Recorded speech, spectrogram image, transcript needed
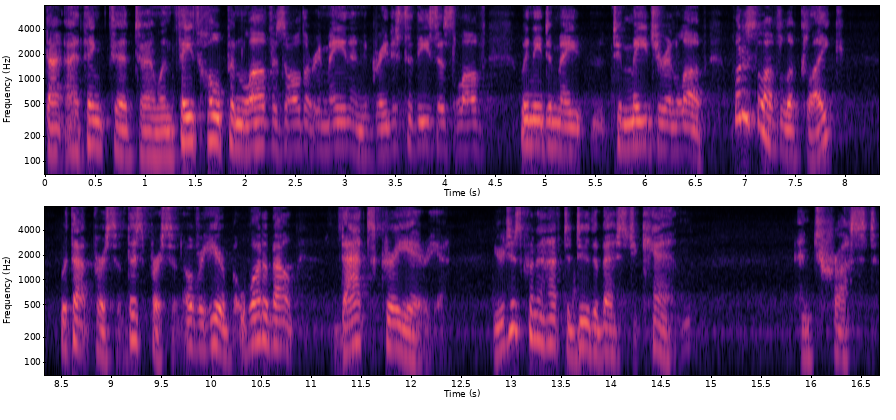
That, I think that uh, when faith, hope, and love is all that remain, and the greatest of these is love, we need to, ma- to major in love. What does love look like with that person, this person over here? But what about that's gray area? You're just going to have to do the best you can and trust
